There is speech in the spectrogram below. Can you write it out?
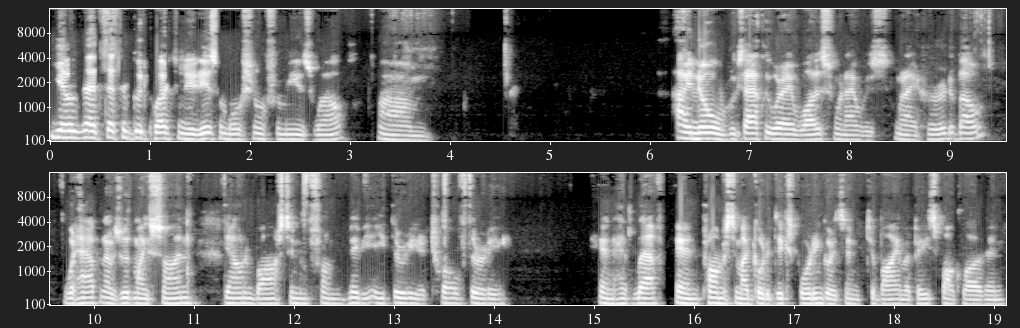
you know that's that's a good question. It is emotional for me as well. Um, i know exactly where i was when i was when i heard about what happened. I was with my son down in boston from maybe 8.30 to 12.30 and had left and promised him I'd go to Dick's Sporting Goods and to buy him a baseball glove. And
